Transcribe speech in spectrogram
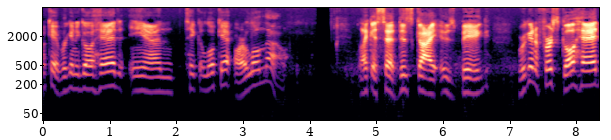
Okay, we're going to go ahead and take a look at Arlo now. Like I said, this guy is big. We're going to first go ahead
